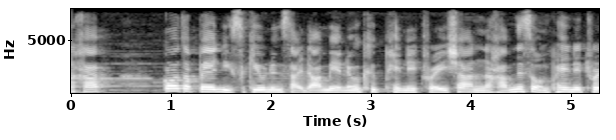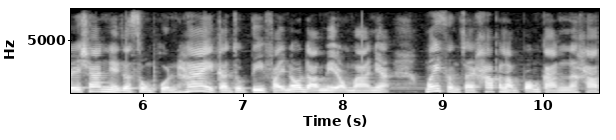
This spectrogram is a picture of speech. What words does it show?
นะครับก็จะเป็นอีกสกิลหนึ่งสายดาเมจนั่นก็คือ penetration นะครับ ในส่วน penetration เนี่ยจะส่งผลให้การโจมตี final damage ออกมาเนี่ย ไม่สนใจค่าพลังป้องกันนะครับ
